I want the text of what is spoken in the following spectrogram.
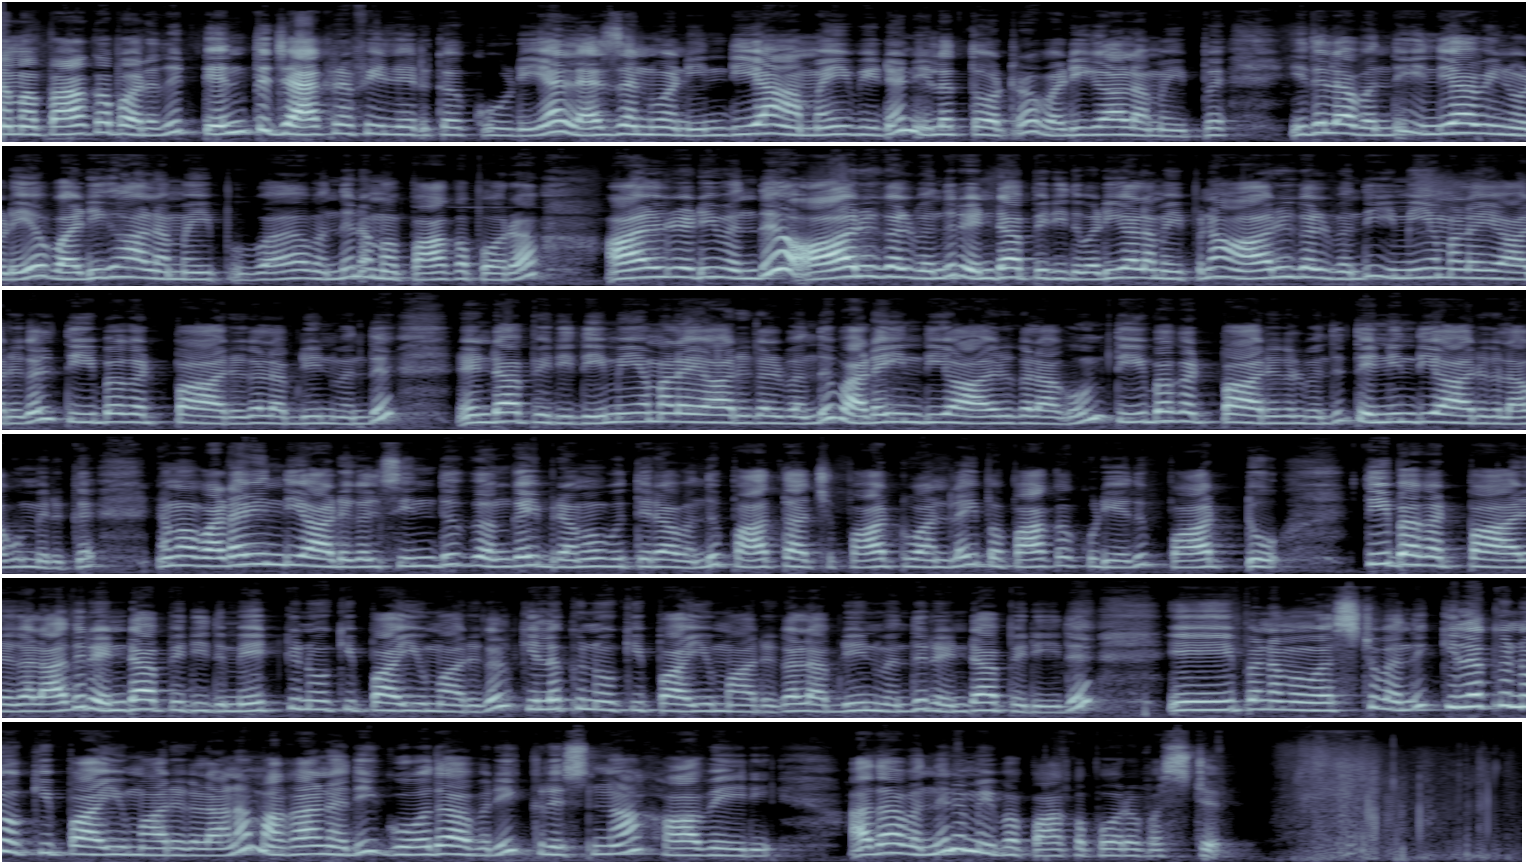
நம்ம பார்க்க போகிறது டென்த்து ஜாக்ரஃபியில் இருக்கக்கூடிய லெசன் ஒன் இந்தியா அமைவிட நிலத்தோற்ற வடிகால் அமைப்பு. இதில் வந்து இந்தியாவினுடைய வடிகால் அமைப்பை வந்து நம்ம பார்க்க போகிறோம் ஆல்ரெடி வந்து ஆறுகள் வந்து ரெண்டாக பிரியுது. வடிகால் அமைப்புனா ஆறுகள் வந்து இமயமலை ஆறுகள் தீபகற்ப ஆறுகள் அப்படின்னு வந்து ரெண்டாக பிரியுது. இமயமலை ஆறுகள் வந்து வட இந்திய ஆறுகளாகவும் தீபகற்ப ஆறுகள் வந்து தென்னிந்திய ஆறுகளாகவும் இருக்குது நம்ம வட இந்திய ஆறுகள் சிந்து கங்கை பிரம்மபுத்திரா வந்து பார்த்தாச்சு. பார்ட் ஒனில் இப்போ பார்க்கக்கூடியது பார்ட் டூ தீப ஆறுகள் அது ரெண்டா பிரியுது. மேற்கு நோக்கி பாயும் ஆறுகள் கிழக்கு நோக்கி பாயும் ஆறுகள் அப்படின்னு வந்து ரெண்டா பிரியுது. இப்போ நம்ம ஃபஸ்ட்டு வந்து கிழக்கு நோக்கி பாயும் ஆறுகளான மகாநதி கோதாவரி கிருஷ்ணா காவேரி. அதான் வந்து நம்ம இப்போ பார்க்க போகிறோம் ஃபஸ்ட்டு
